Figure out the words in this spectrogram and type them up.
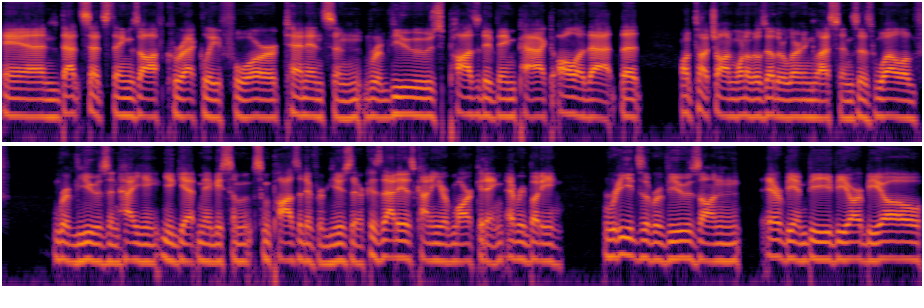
and that sets things off correctly for tenants and reviews, positive impact, all of that. That I'll touch on one of those other learning lessons as well of reviews and how you, you get maybe some some positive reviews there because that is kind of your marketing. Everybody reads the reviews on Airbnb, VRBO,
